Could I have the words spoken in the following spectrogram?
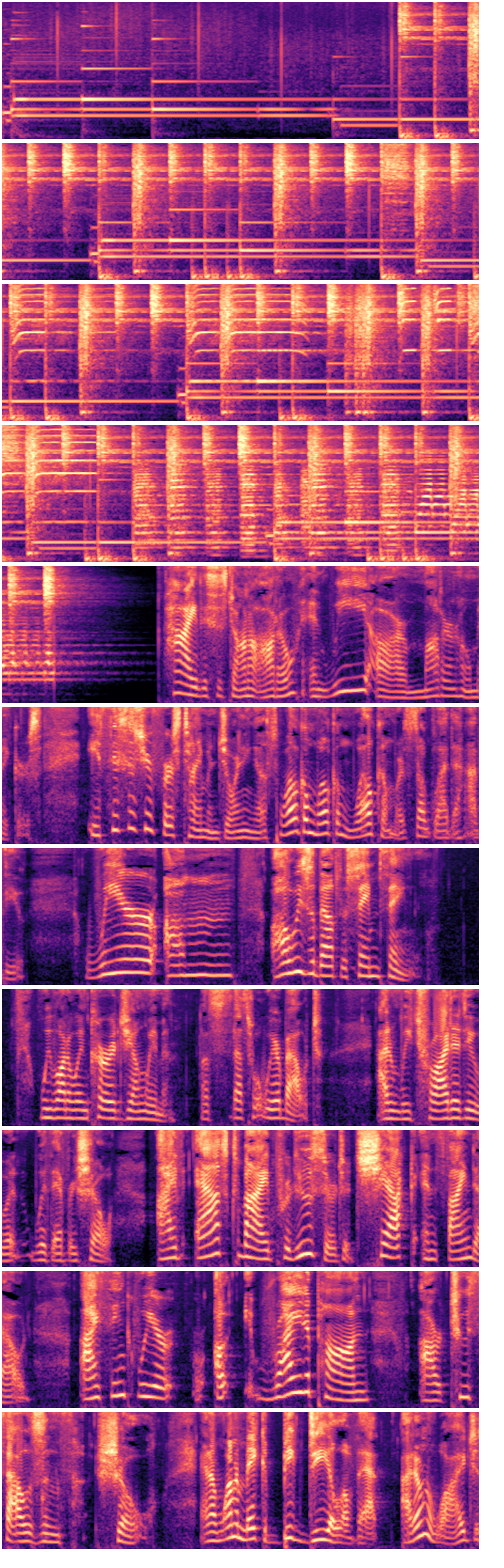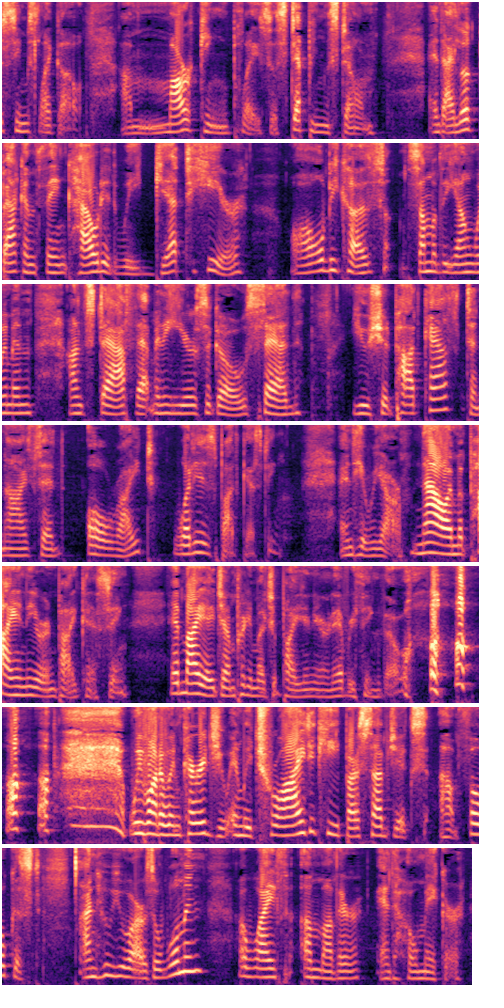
Hi, this is Donna Otto, and we are Modern Homemakers. If this is your first time in joining us, welcome, welcome, welcome. We're so glad to have you. We're um, always about the same thing. We want to encourage young women. That's that's what we're about, and we try to do it with every show. I've asked my producer to check and find out. I think we're uh, right upon our 2000th show. And I want to make a big deal of that. I don't know why. It just seems like a, a marking place, a stepping stone. And I look back and think, how did we get here? All because some of the young women on staff that many years ago said, you should podcast. And I said, all right, what is podcasting? And here we are. Now I'm a pioneer in podcasting. At my age, I'm pretty much a pioneer in everything, though. we want to encourage you, and we try to keep our subjects uh, focused on who you are as a woman, a wife, a mother, and a homemaker.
